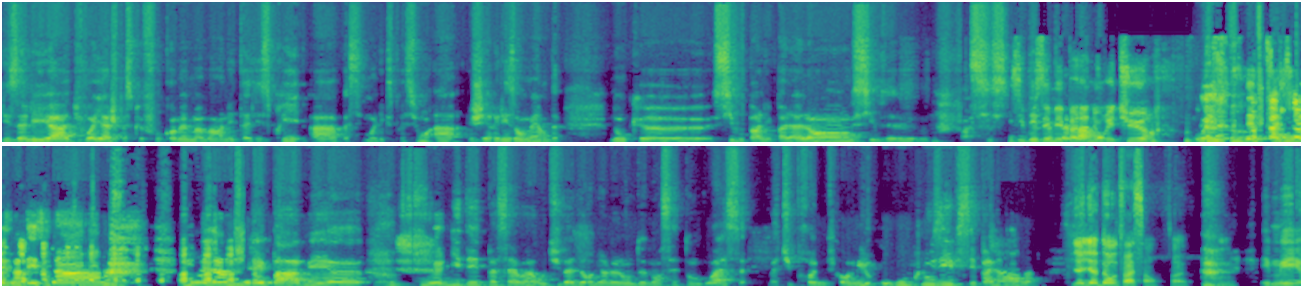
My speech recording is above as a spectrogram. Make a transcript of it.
les aléas du voyage parce qu'il faut quand même avoir un état d'esprit à, passez-moi l'expression, à gérer les emmerdes. Donc, euh, si vous ne parlez pas la langue, si vous n'aimez pas la nourriture. Oui, si vous êtes pas les intestins. Moi, là, je n'irai pas. Mais euh, euh, l'idée de ne pas savoir où tu vas dormir le lendemain, ça t'angoisse, bah, tu prends une formule inclusive, c'est pas grave. Il y a, d'autres façons. Et mais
